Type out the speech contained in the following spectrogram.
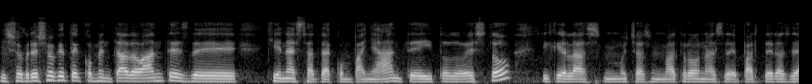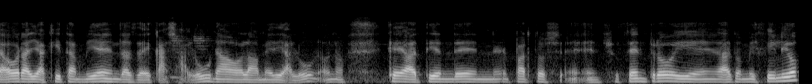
Y sobre eso que te he comentado antes de quién ha estado de acompañante y todo esto, y que las muchas matronas de parteras de ahora y aquí también, las de Casa Luna o la Media Luna, ¿no? que atienden partos en su centro y a domicilio,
